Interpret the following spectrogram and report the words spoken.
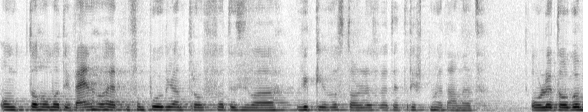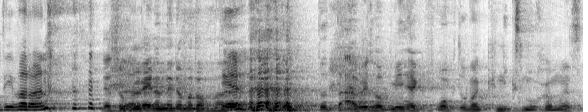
und da haben wir die Weinhoheiten vom Burgenland getroffen. Das war wirklich was Tolles, weil die trifft man halt auch nicht alle Tage und überall. Ja, so viel Rennen nicht einmal da. Ja. Der, der, David hat mich halt gefragt, ob man Knicks machen muss.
